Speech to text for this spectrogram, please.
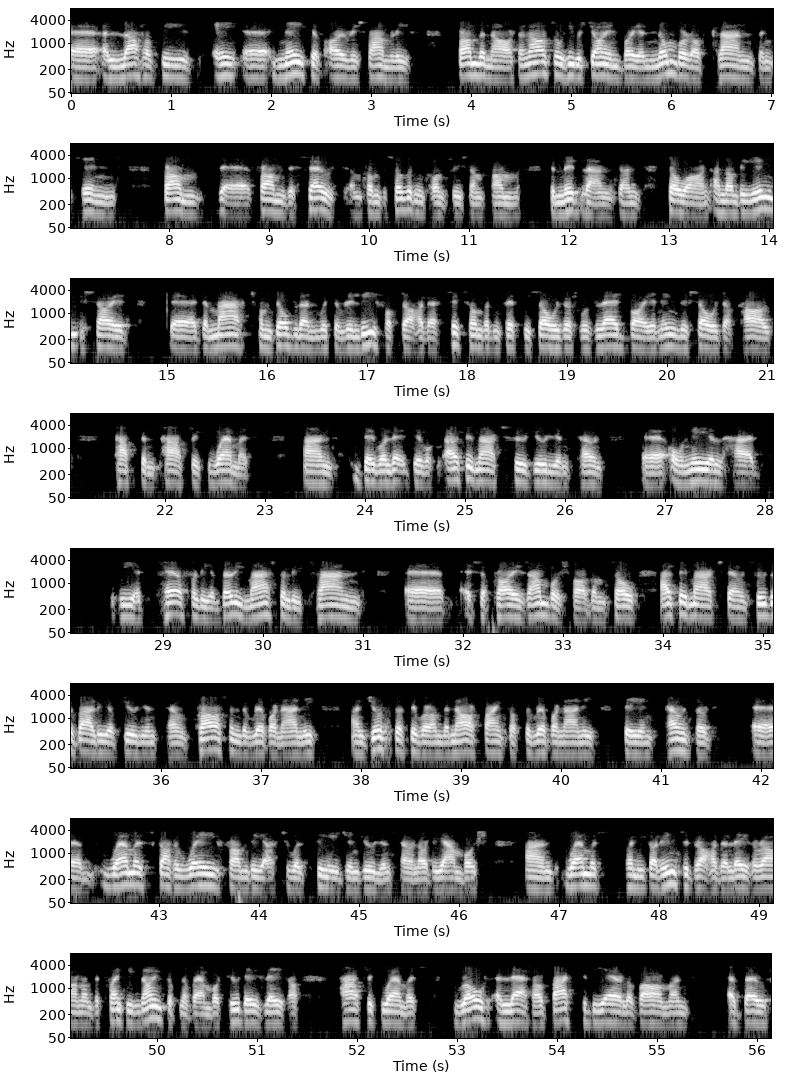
uh, a lot of these a- uh, native Irish families from the north, and also he was joined by a number of clans and kins from the, from the south and from the southern countries and from the Midlands and so on. And on the English side, the, the march from Dublin with the relief of Drogheda, 650 soldiers, was led by an English soldier called Captain Patrick Wemyss and they were they were as they marched through Julianstown. Uh, O'Neill had he had carefully and very masterly planned uh, a surprise ambush for them. So as they marched down through the valley of Julianstown, crossing the River Nanny, and just as they were on the north bank of the River Nanny, they encountered um, Wemyss got away from the actual siege in Julianstown or the ambush, and Wemyss, when he got into Drogheda later on, on the 29th of November, two days later, Patrick Wemyss wrote a letter back to the Earl of Ormond about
